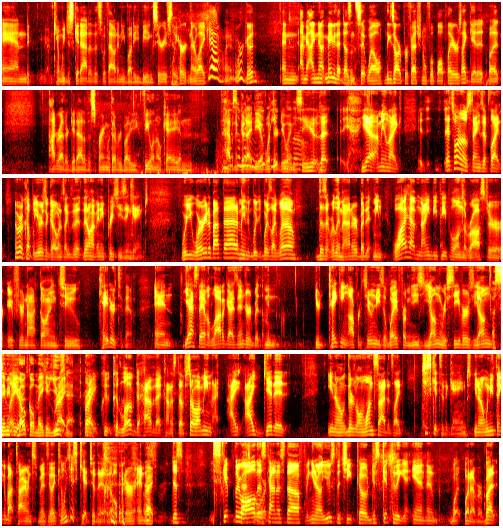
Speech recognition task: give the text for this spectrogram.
And can we just get out of this without anybody being seriously hurt? And they're like, yeah, we're good. And I mean, I know maybe that doesn't sit well. These are professional football players. I get it, but I'd rather get out of the spring with everybody feeling okay and having so a good many idea of what they're doing. though. See uh, that? Yeah, I mean, like it, that's one of those things. If like remember a couple years ago when it's like they they don't have any preseason games. Were you worried about that? I mean, w- was like, well, does it really matter? But I mean, why have 90 people on the roster if you're not going to cater to them? And yes, they have a lot of guys injured, but I mean, you're taking opportunities away from these young receivers, young A Simi. Fehoko may could use right, that. Right. Could could love to have that kind of stuff. So I mean, I I, I get it. You know, there's on one side it's like just get to the games. You know, when you think about Tyron Smith, you're like, can we just get to the opener and Right. just just skip through Fast all this kind of stuff? You know, use the cheat code. Just get to the end and what whatever. But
